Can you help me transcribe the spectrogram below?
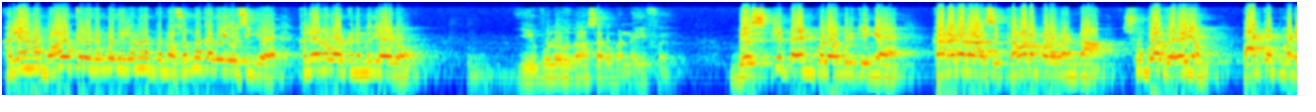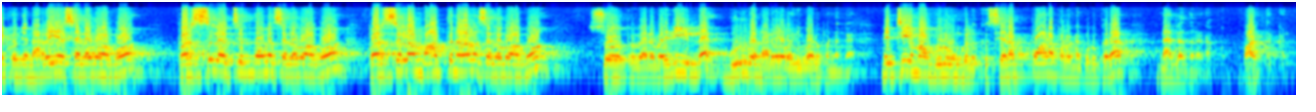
கல்யாணம் வாழ்க்கையில் நிம்மதி இல்லைன்னா இப்போ நான் சொன்ன கதையை யோசிங்க. கல்யாண வாழ்க்கை நிம்மதி ஆகிடும் இவ்வளவுதான் சார் உங்கள் லைஃபு பெஸ்ட் டைம்குள்ள வந்திருக்கீங்க. கடகராசி கவலைப்பட வேண்டாம். சுப விரயம். பாக்கெட் மணி கொஞ்சம் நிறைய செலவாகும். பர்ஸில் வச்சிருந்தாலும் செலவாகும். பர்ஸெல்லாம் மாத்தினாலும் செலவாகும். ஸோ இப்போ வேற வழி இல்லை. குருவை நிறைய வழிபாடு பண்ணுங்க. நிச்சயமா குரு உங்களுக்கு சிறப்பான பலனை கொடுக்குறார். நல்லது நடக்கும். வாழ்த்துக்கள்.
